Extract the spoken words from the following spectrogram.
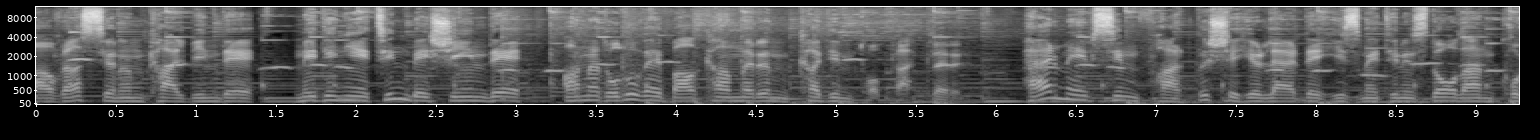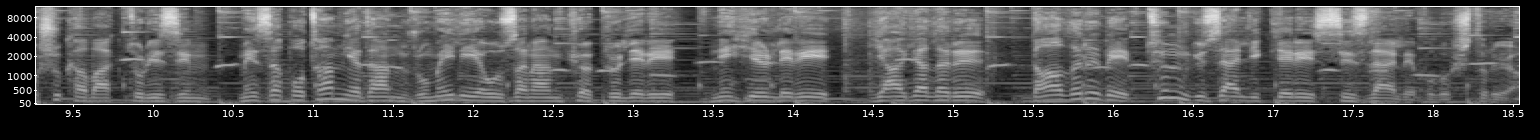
Avrasya'nın kalbinde, medeniyetin beşiğinde Anadolu ve Balkanların kadim toprakları. Her mevsim farklı şehirlerde hizmetinizde olan Koşu Kavak Turizm, Mezopotamya'dan Rumeli'ye uzanan köprüleri, nehirleri, yaylaları, dağları ve tüm güzellikleri sizlerle buluşturuyor.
